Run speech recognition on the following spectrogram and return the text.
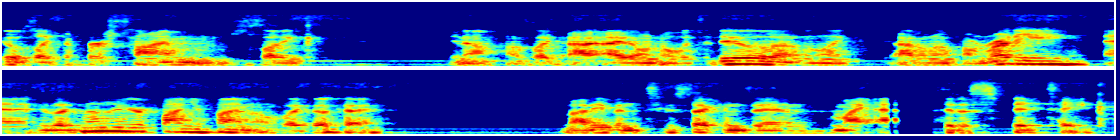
it was like the first time. and Just like, you know, I was like, I, I don't know what to do. I'm like, I don't know if I'm ready. And he's like, No, no, you're fine, you're fine. I was like, okay. Not even two seconds in, my ass did a spit take.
